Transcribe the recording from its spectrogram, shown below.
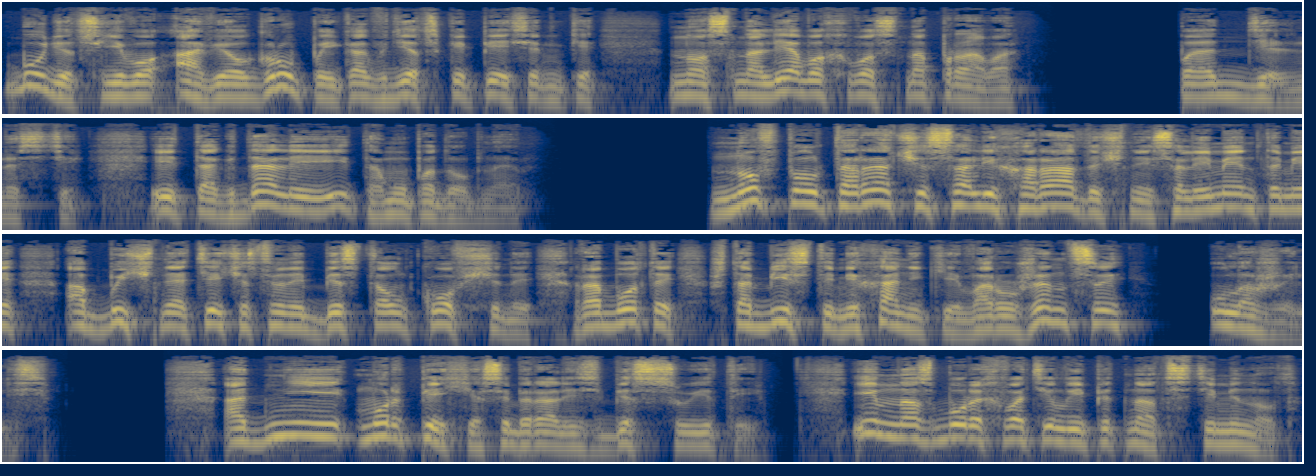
Будет с его авиагруппой, как в детской песенке, нос налево, хвост направо по отдельности и так далее и тому подобное. Но в полтора часа лихорадочной с элементами обычной отечественной бестолковщины работы штабисты-механики, вооруженцы уложились. Одни морпехи собирались без суеты. Им на сборы хватило и 15 минут.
